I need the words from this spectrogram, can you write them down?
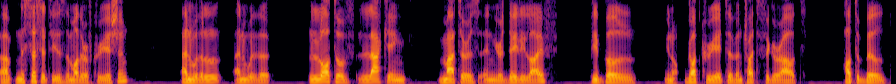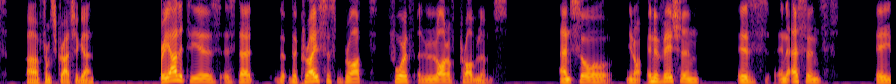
um, necessity is the mother of creation. And with a, and with a lot of lacking matters in your daily life, people, you know, got creative and tried to figure out how to build uh, from scratch again reality is is that the, the crisis brought forth a lot of problems. And so, you know, innovation is in essence a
